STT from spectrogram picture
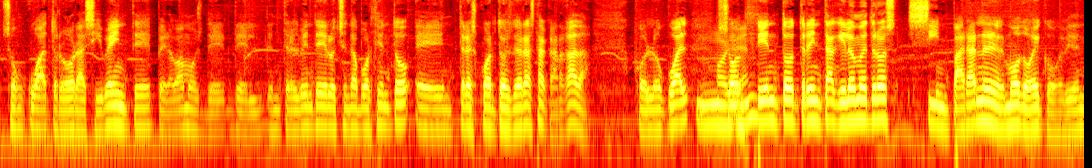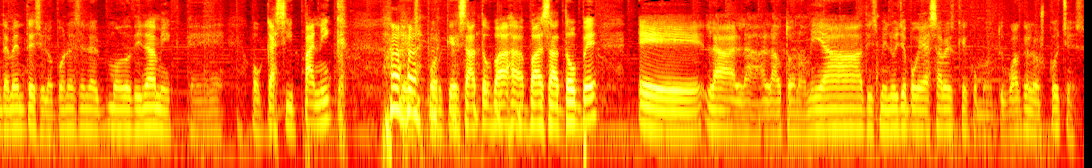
son 4 horas y 20, pero vamos, de, del- de entre el 20 y el 80% en tres cuartos de hora está cargada. Con lo cual Muy son bien. 130 kilómetros sin parar en el modo eco. Evidentemente, si lo pones en el modo dynamic eh, o casi panic, es porque es a to- va- vas a tope, eh, la, la- la autonomía disminuye porque ya sabes que como igual que en los coches,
